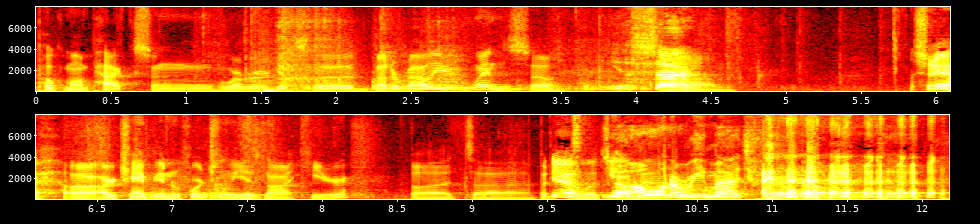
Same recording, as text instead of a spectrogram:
Pokemon packs, and whoever gets the better value wins. So. Yes, sir. Um, so yeah, uh, our champion unfortunately is not here, but uh, but yeah, let's. Yo, go I ahead. want a rematch for the belt. man.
